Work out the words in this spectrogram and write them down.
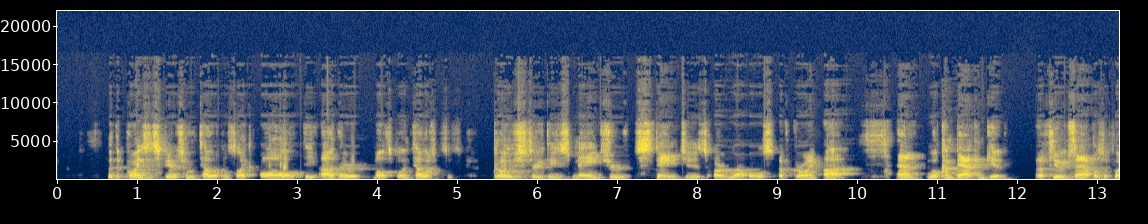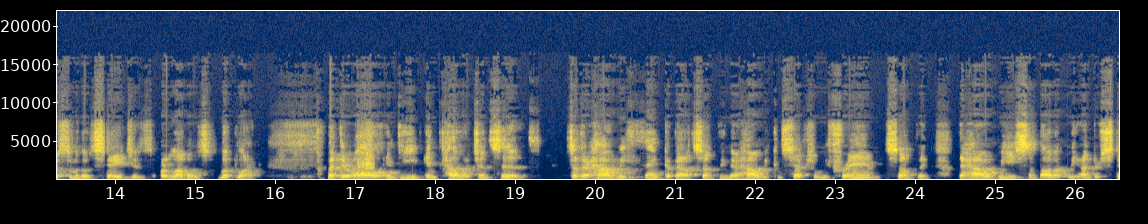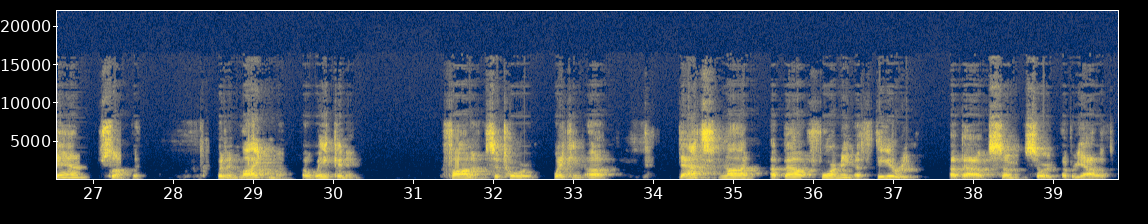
But the point is, spiritual intelligence, like all the other multiple intelligences, goes through these major stages or levels of growing up. And we'll come back and give a few examples of what some of those stages or levels look like. But they're all indeed intelligences. So they're how we think about something, they're how we conceptually frame something, they're how we symbolically understand something. But enlightenment, awakening, fana, satori, waking up, that's not about forming a theory about some sort of reality.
